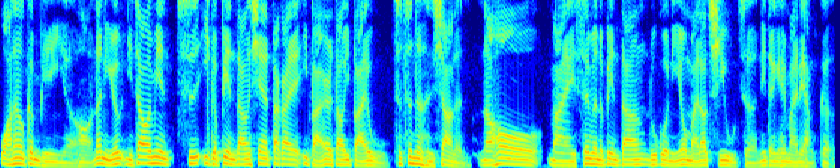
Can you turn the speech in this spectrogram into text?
哇，那又更便宜了哈。那你又你在外面吃一个便当，现在大概一百二到一百五，这真的很吓人。然后买 seven 的便当，如果你又买到七五折，你等于可以买两个，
